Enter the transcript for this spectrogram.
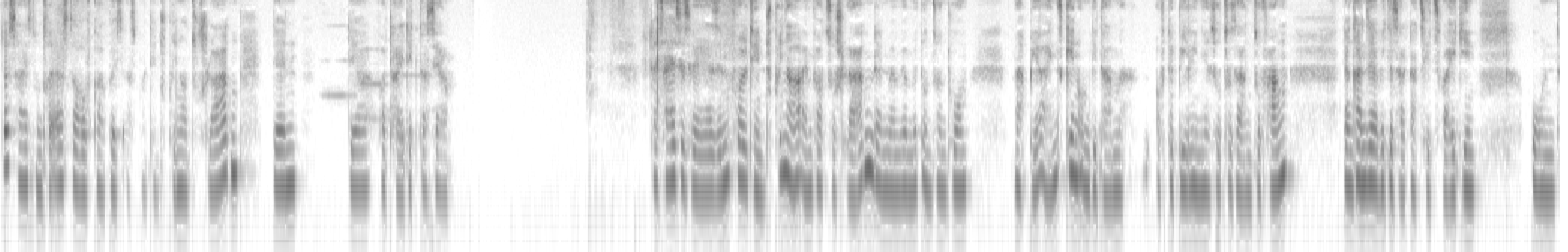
Das heißt, unsere erste Aufgabe ist erstmal den Springer zu schlagen, denn der verteidigt das ja. Das heißt, es wäre ja sinnvoll, den Springer einfach zu schlagen, denn wenn wir mit unserem Turm nach B1 gehen, um die Dame auf der B-Linie sozusagen zu fangen, dann kann sie ja wie gesagt nach C2 gehen und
